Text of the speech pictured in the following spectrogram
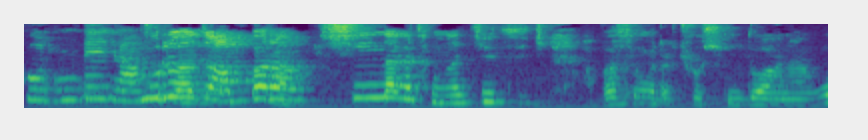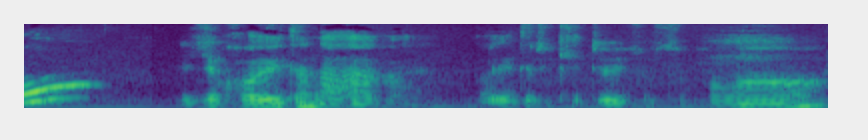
근데 나 그래야지 아빠랑 신나게 장난칠 수 있지. 아빠 손가락 조심도 안 하고. 이제 거의 다 나아가. 너희들이 기도해줘서 고마워.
